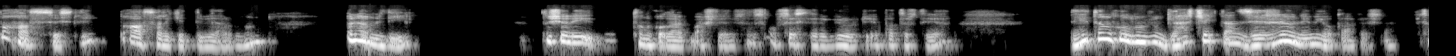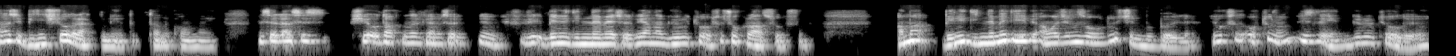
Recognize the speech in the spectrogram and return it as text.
daha sesli, daha az hareketli bir yer bulun. Önemli değil. Dışarıyı tanık olarak başlayabilirsiniz. O seslere, gürültüye, patırtıya. Neye tanık olduğunuzun gerçekten zerre önemi yok arkadaşlar. Sadece bilinçli olarak bunu tanık olmayı. Mesela siz bir şeye odaklanırken mesela beni dinlemeye çalışın. Bir yandan gürültü olsa çok rahatsız olursun. Ama beni dinleme diye bir amacınız olduğu için bu böyle. Yoksa oturun, izleyin. Gürültü oluyor.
